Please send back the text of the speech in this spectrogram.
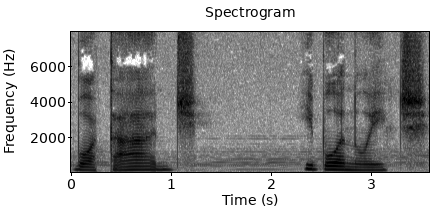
boa tarde e boa noite.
